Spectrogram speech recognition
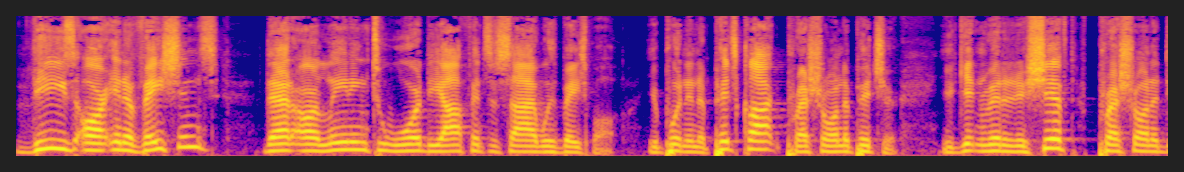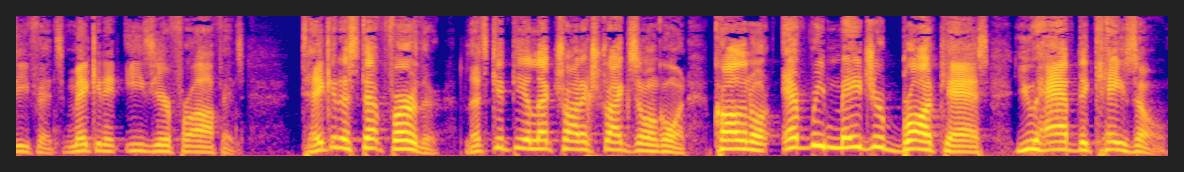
these are innovations that are leaning toward the offensive side with baseball. You're putting in a pitch clock, pressure on the pitcher. You're getting rid of the shift, pressure on the defense, making it easier for offense. Take it a step further. Let's get the electronic strike zone going. Carlin on every major broadcast, you have the K zone.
